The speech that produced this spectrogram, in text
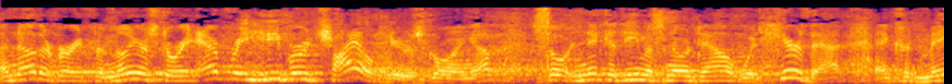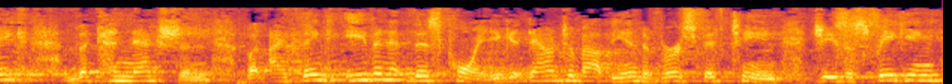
Another very familiar story every Hebrew child hears growing up. So Nicodemus no doubt would hear that and could make the connection. But I think even at this point, you get down to about the end of verse 15, Jesus speaking,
